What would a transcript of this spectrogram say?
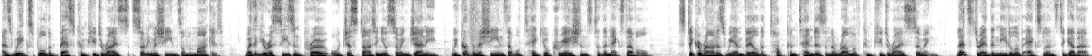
as we explore the best computerized sewing machines on the market. Whether you're a seasoned pro or just starting your sewing journey, we've got the machines that will take your creations to the next level. Stick around as we unveil the top contenders in the realm of computerized sewing. Let's thread the needle of excellence together.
